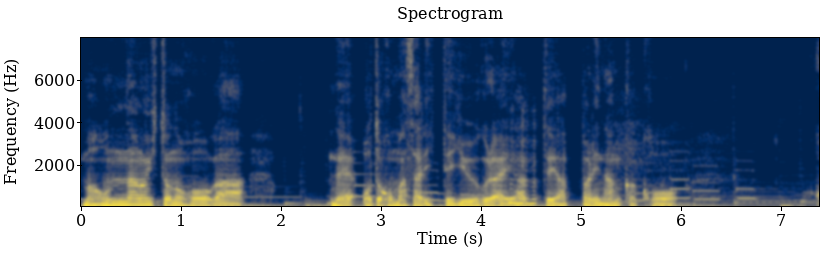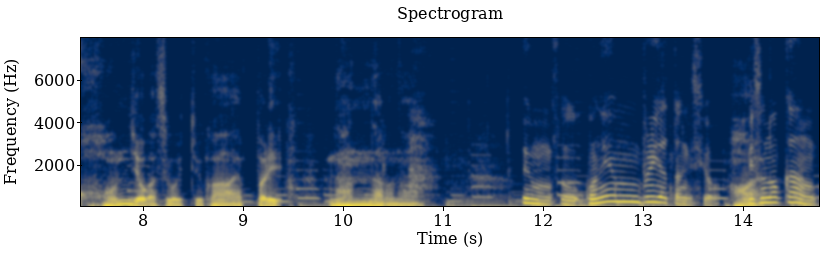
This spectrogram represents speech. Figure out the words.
まあ女の人の方がね男勝りっていうぐらいあってやっぱりなんかこう根性がすごいっていうかやっぱりなんだろうなでもそう5年ぶりだったんですよ、はい。でその間、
